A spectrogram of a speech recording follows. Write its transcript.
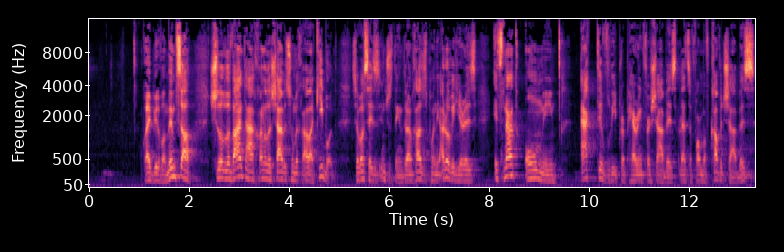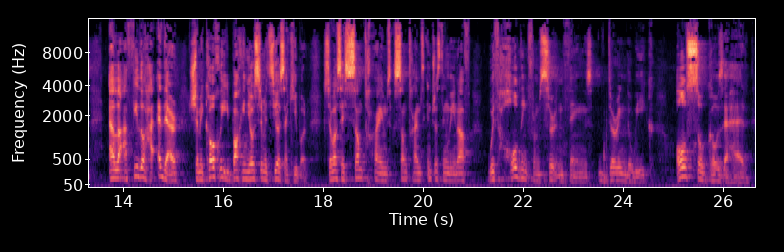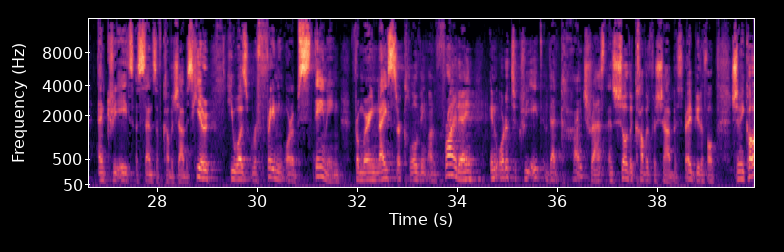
Quite beautiful. Mimsa shilolevanta hachana l'Shabbos hu mechala kibud. So says it's interesting. The Ramchal is pointing out over here is it's not only actively preparing for Shabbos, that's a form of kavod Shabbos, Ella afilu ha'eder shemikochu ibachin yoser mitzios hakibur. So I'll say sometimes, sometimes, interestingly enough, withholding from certain things during the week also goes ahead and creates a sense of kavod Shabbos. Here, he was refraining or abstaining from wearing nicer clothing on Friday in order to create that contrast and show the kavod for Shabbos. Very beautiful. Similarly again,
